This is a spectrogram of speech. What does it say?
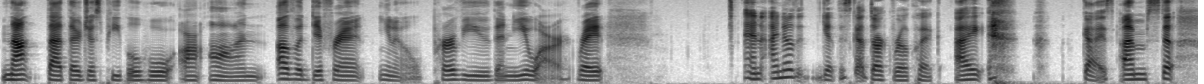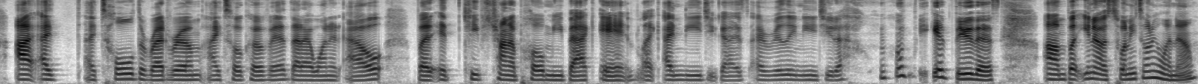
Not that they're just people who are on of a different, you know, purview than you are, right? And I know that yeah, this got dark real quick. I guys, I'm still I I I told the red room, I told COVID that I wanted out, but it keeps trying to pull me back in. Like I need you guys. I really need you to help me get through this. Um, but you know, it's 2021 now.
